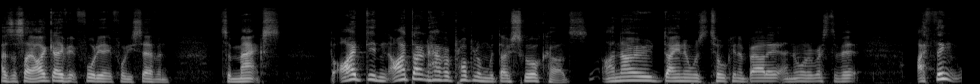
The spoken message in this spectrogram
as I say, I gave it 48-47 to Max, but I didn't. I don't have a problem with those scorecards. I know Dana was talking about it and all the rest of it. I think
